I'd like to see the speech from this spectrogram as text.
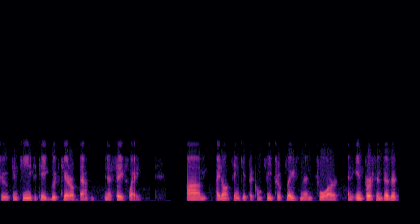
to continue to take good care of them in a safe way. Um, I don't think it's a complete replacement for an in-person visit,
